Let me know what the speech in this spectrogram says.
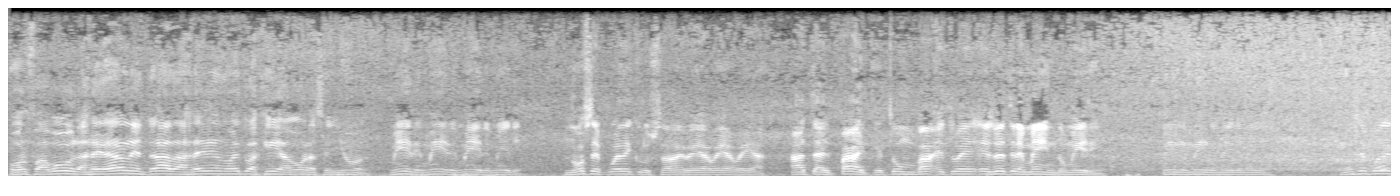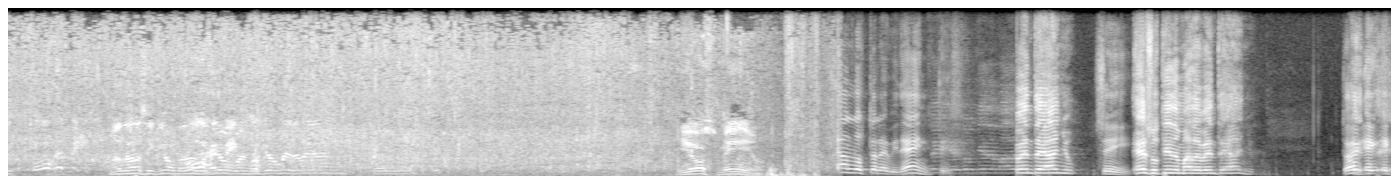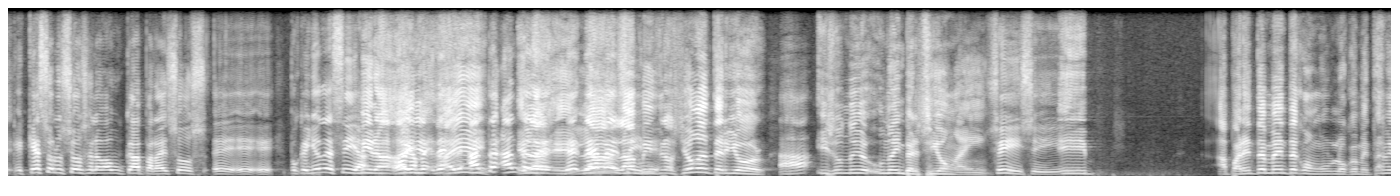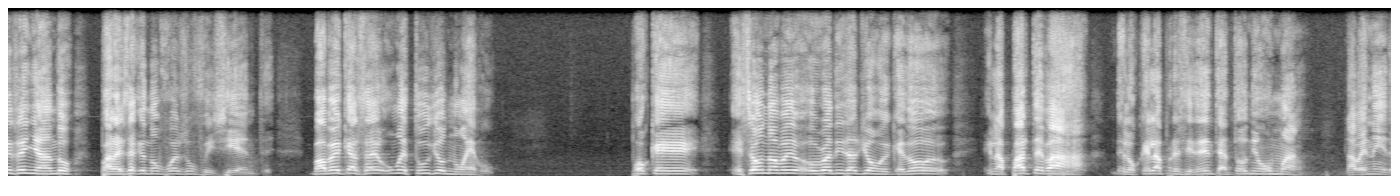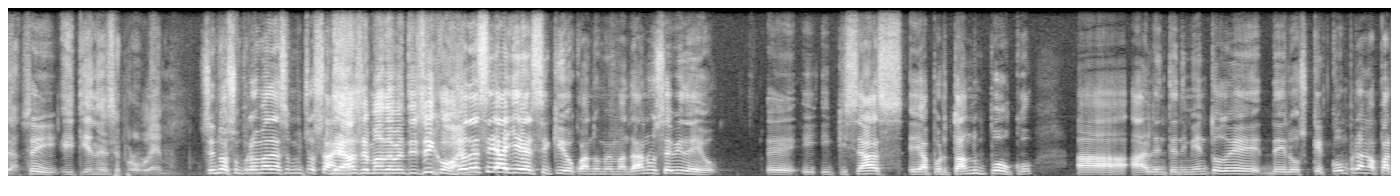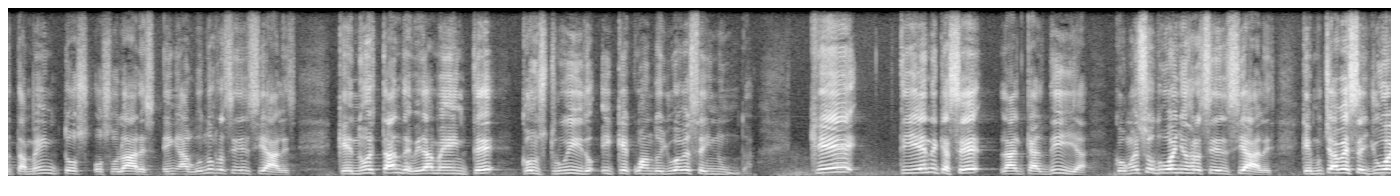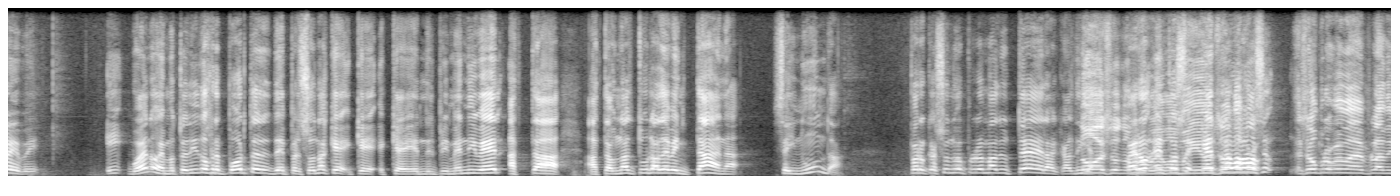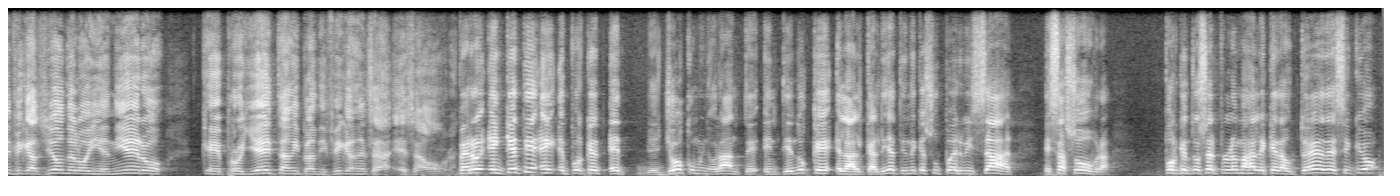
Por favor, arreglaron la entrada, arreglen esto aquí ahora, señor. Mire, mire, mire, mire. No se puede cruzar, vea, vea, vea. Hasta el parque, esto, esto es, eso es tremendo, miren. Mire, mire, mire, mire. No se puede... Mándalo a Siquio, mándalo a Siquio, mándalo a Siquio, mire. Dios mío. los televidentes. 20 años. Sí. Eso tiene más de 20 años. Entonces, eh, este, eh, ¿qué solución se le va a buscar para esos? Eh, porque yo decía, mira, antes, de, la, administración anterior hizo una, inversión ahí. Sí, sí. Y aparentemente con lo que me están enseñando, parece que no fue suficiente. Va a haber que hacer un estudio nuevo. Porque esa es una organización que quedó en la parte baja de lo que es la presidenta Antonio Humán la avenida sí. y tiene ese problema. Sí, no, es un problema de hace muchos años. De hace más de 25 años. Yo decía ayer, Siquio, cuando me mandaron ese video, eh, y, quizás eh, aportando un poco al entendimiento de, de, los que compran apartamentos o solares en algunos residenciales que no están debidamente construidos y que cuando llueve se inunda. ¿Qué tiene que hacer la alcaldía con esos dueños residenciales que muchas veces llueve y bueno, hemos tenido reportes de personas que, en el primer nivel hasta, hasta una altura de ventana se inunda. Pero que eso no es problema de usted, la alcaldía. No, eso no es problema entonces, mío. ¿qué eso, trabajo es eso es un problema de planificación de los ingenieros que proyectan y planifican esa, esa obra. Pero en qué tiene, porque eh, yo como ignorante entiendo que la alcaldía tiene que supervisar esas obras, porque entonces el problema se le queda a ustedes, Siquio.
